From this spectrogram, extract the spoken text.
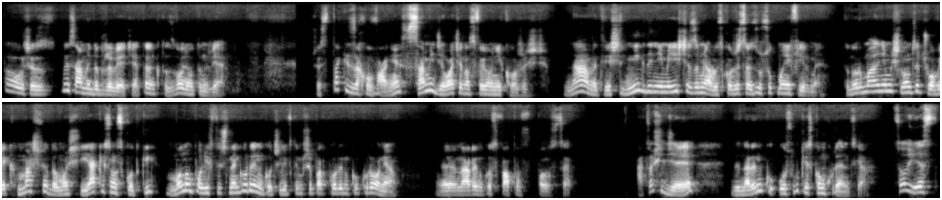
to już jest, wy sami dobrze wiecie. Ten, kto dzwonił, ten wie. Przez takie zachowanie sami działacie na swoją niekorzyść. Nawet jeśli nigdy nie mieliście zamiaru skorzystać z usług mojej firmy, to normalnie myślący człowiek ma świadomość, jakie są skutki monopolistycznego rynku, czyli w tym przypadku rynku kuronia e, na rynku swapów w Polsce. A co się dzieje, gdy na rynku usług jest konkurencja? Co jest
